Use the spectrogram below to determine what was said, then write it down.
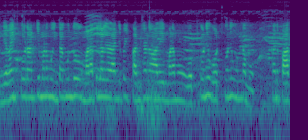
నిర్వహించుకోవడానికి మనము ఇంతకుముందు మన పిల్లలు కదా అని చెప్పేసి పర్మిషన్ అది మనము ఒప్పుకొని ఓడ్చుకొని ఉన్నాము. కానీ పాత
